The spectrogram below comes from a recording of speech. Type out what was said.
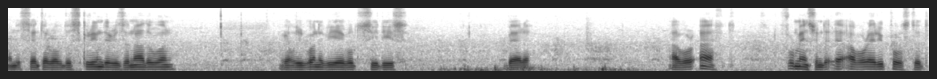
On the center of the screen there is another one. Well you're going to be able to see this better. I've ah, for mentioned uh, I've already posted.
